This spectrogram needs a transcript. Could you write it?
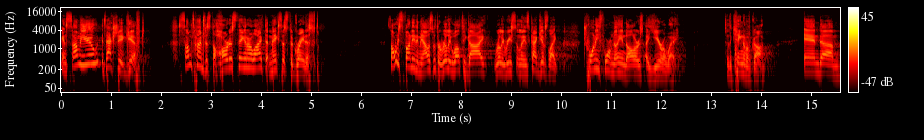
And some of you, it's actually a gift. Sometimes it's the hardest thing in our life that makes us the greatest. It's always funny to me. I was with a really wealthy guy really recently. This guy gives like $24 million a year away to the kingdom of God. And um,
